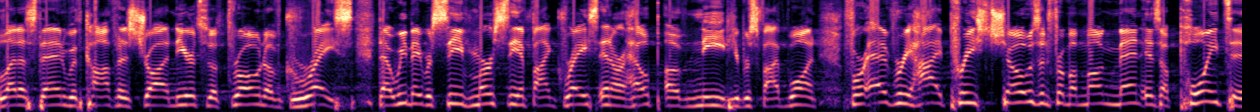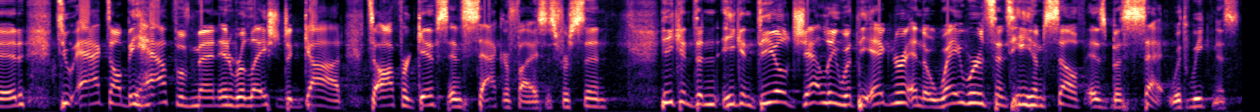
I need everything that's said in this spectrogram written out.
Let us then with confidence draw near to the throne of grace that we may receive mercy and find grace in our help of need. Hebrews 5:1. For every high priest chosen from among men is appointed to act on behalf of men in relation to God, to offer gifts and sacrifices for sin. He can, he can deal gently with the ignorant and the wayward since he himself is beset with weakness.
